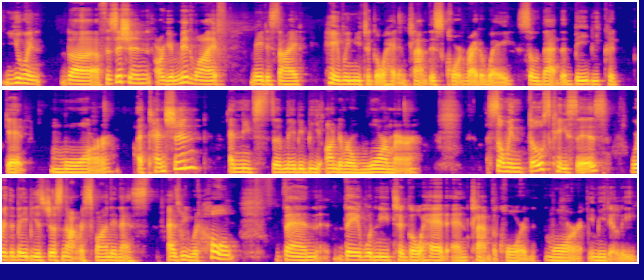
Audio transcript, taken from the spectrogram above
you and the physician or your midwife may decide, hey, we need to go ahead and clamp this cord right away so that the baby could get more attention and needs to maybe be under a warmer. So in those cases where the baby is just not responding as as we would hope, then they would need to go ahead and clamp the cord more immediately.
